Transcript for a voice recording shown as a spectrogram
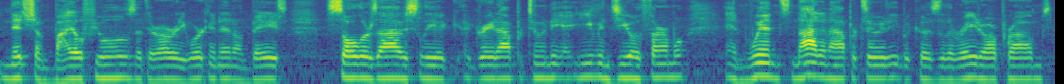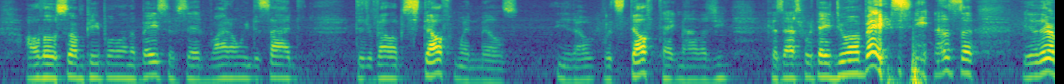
niche on biofuels that they're already working in on base. Solar's obviously a, a great opportunity, even geothermal, and wind's not an opportunity because of the radar problems. Although some people on the base have said, why don't we decide to develop stealth windmills? You know, with stealth technology, because that's what they do on base. You know, so you know they're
